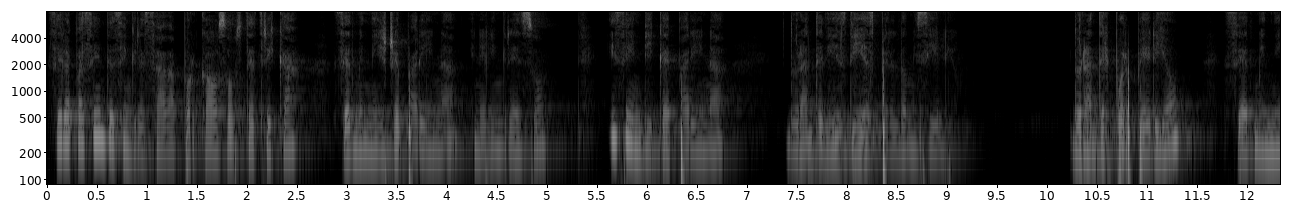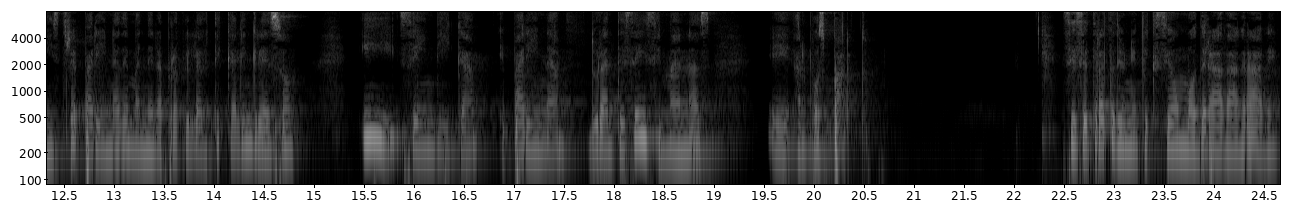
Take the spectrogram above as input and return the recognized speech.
Si la paciente es ingresada por causa obstétrica, se administra heparina en el ingreso y se indica heparina durante 10 días para el domicilio. Durante el puerperio, se administra heparina de manera profiláctica al ingreso y se indica heparina durante 6 semanas eh, al posparto. Si se trata de una infección moderada a grave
